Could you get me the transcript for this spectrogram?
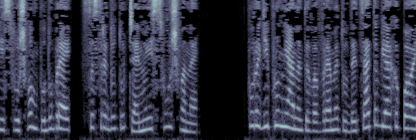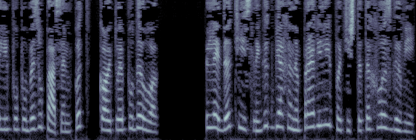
изслушвам по-добре, съсредоточено изслушване. Поради промяната във времето децата бяха поели по побезопасен път, който е подълъг. Ледът и снегът бяха направили пътищата хлъзгави.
